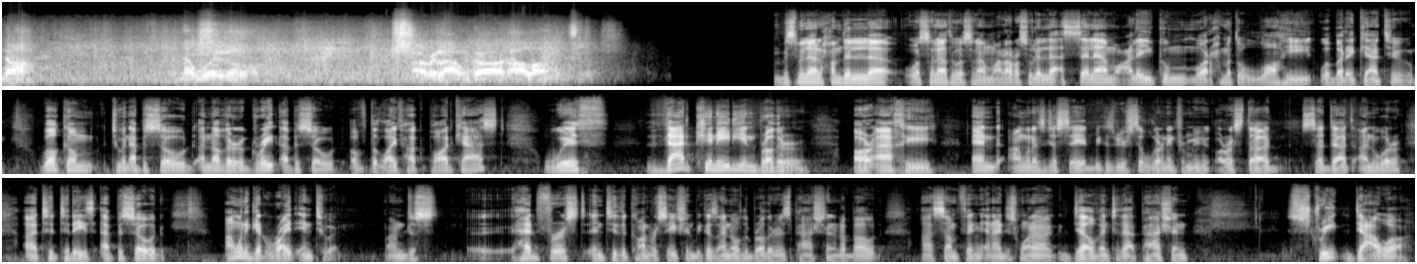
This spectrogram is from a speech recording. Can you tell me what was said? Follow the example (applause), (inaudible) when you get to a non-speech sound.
No. I'm not worried at all. I rely on God, Allah. بسم الله الحمد لله والصلاة والسلام على رسول الله السلام عليكم ورحمة الله وبركاته Welcome to an episode, another great episode of the Life Haqq Podcast with that Canadian brother, our Achi and I'm going to just say it because we're still learning from you, our Ustadh Sadat Anwar, uh, to today's episode. I'm going to get right into it. I'm just uh, head first into the conversation because I know the brother is passionate about uh, something, and I just want to delve into that passion. Street dawah,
